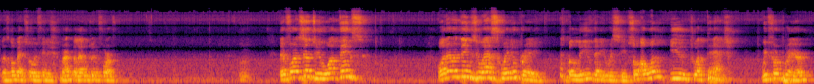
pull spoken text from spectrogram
let's go back so we finish. Mark 11, 24. Therefore I say to you, what things, whatever things you ask when you pray, believe that you receive. So I want you to attach with your prayer,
